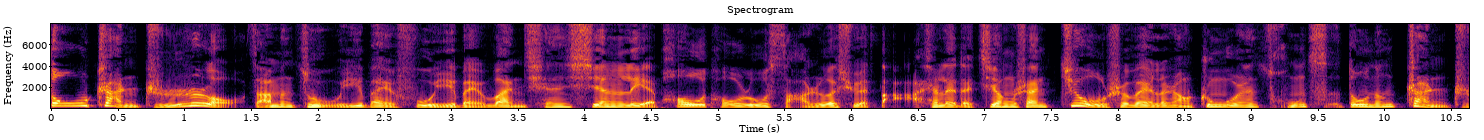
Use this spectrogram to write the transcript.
都站直喽。咱们祖一辈、父一辈，万千先烈抛头颅、洒热血打下来的江山，就是为了让中国人从此都能站直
